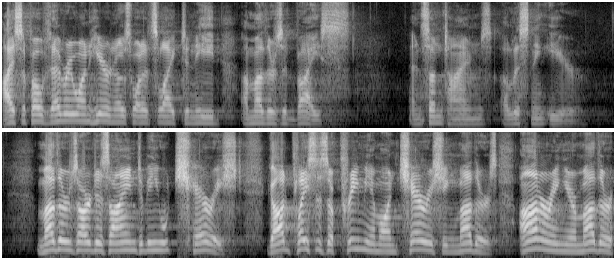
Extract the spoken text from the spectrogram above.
I suppose everyone here knows what it's like to need a mother's advice and sometimes a listening ear. Mothers are designed to be cherished. God places a premium on cherishing mothers. Honoring your mother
